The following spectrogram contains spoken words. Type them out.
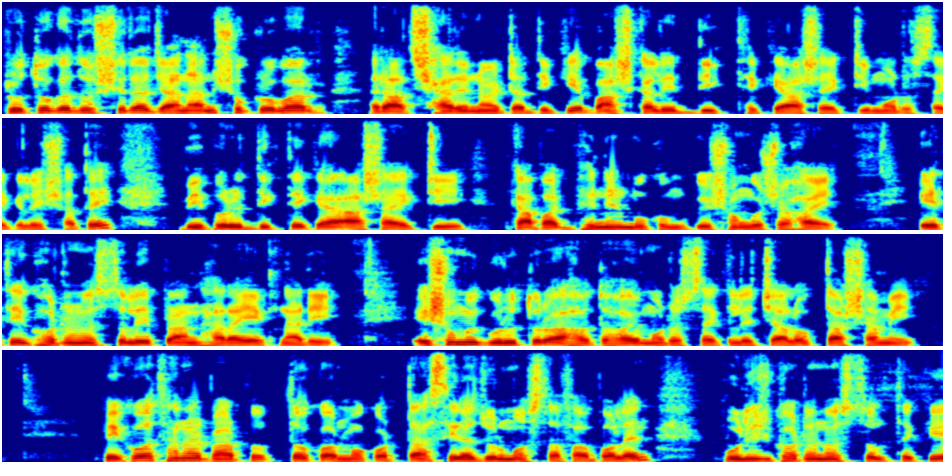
প্রত্যক্ষদর্শীরা জানান, শুক্রবার রাত সাড়ে নয়টার দিকে বাঁশখালীর দিক থেকে আসা একটি মোটরসাইকেলের সাথে বিপরীত দিক থেকে আসা একটি কাপাট ভ্যানের মুখোমুখি সংঘর্ষ হয়। এতে ঘটনাস্থলে প্রাণ হারায় এক নারী। এ সময় গুরুতর আহত হয় মোটরসাইকেলের চালক, তার স্বামী। পেকুয়া থানার ভারপ্রাপ্ত কর্মকর্তা সিরাজুল মোস্তাফা বলেন, পুলিশ ঘটনাস্থল থেকে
